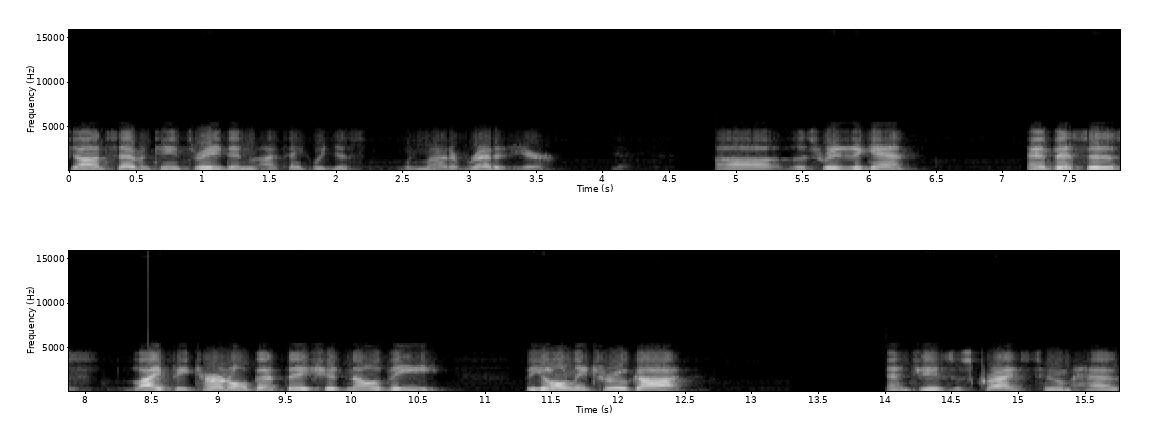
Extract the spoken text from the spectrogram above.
John 17:3. Didn't I think we just we might have read it here. Uh, let's read it again. And this is life eternal, that they should know Thee, the only true God, and Jesus Christ, whom has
